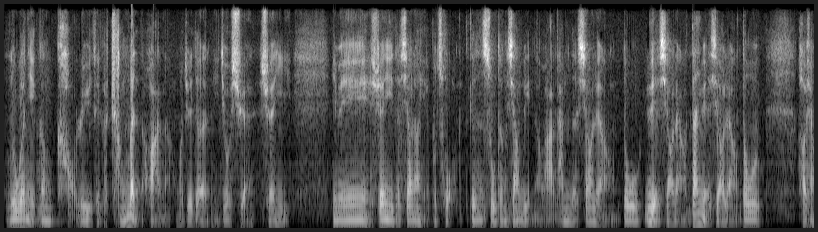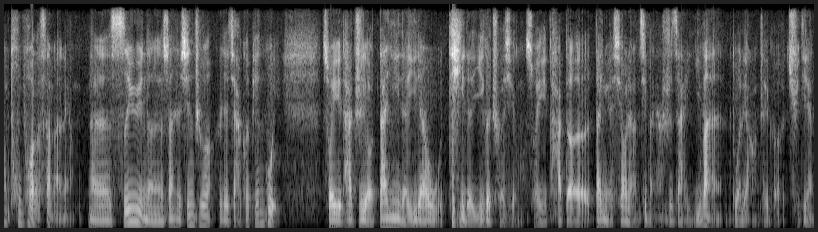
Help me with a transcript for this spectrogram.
如果你更考虑这个成本的话呢，我觉得你就选轩逸，因为轩逸的销量也不错，跟速腾相比的话，他们的销量都月销量、单月销量都好像突破了三万辆。那思域呢，算是新车，而且价格偏贵。所以它只有单一的 1.5T 的一个车型，所以它的单月销量基本上是在一万多辆这个区间，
